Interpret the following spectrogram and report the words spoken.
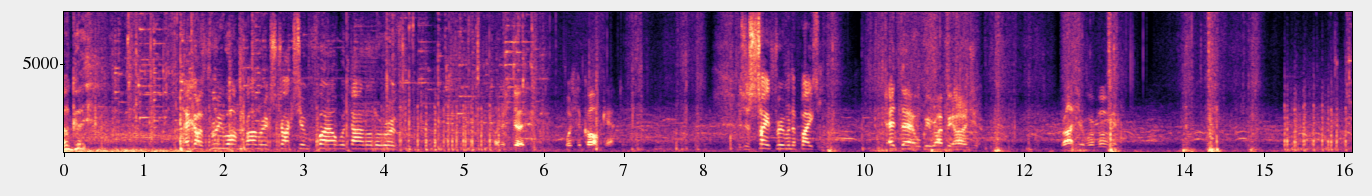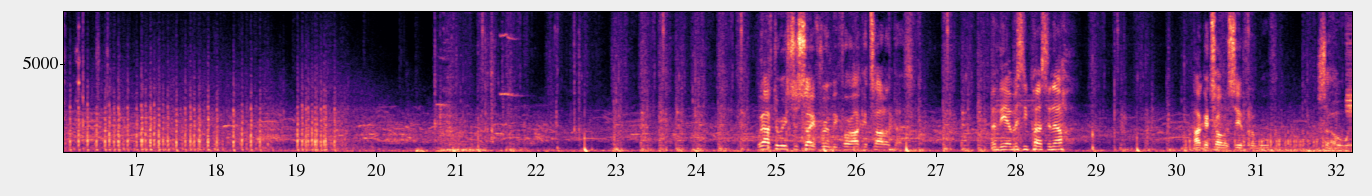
I'm good. Echo 3-1, primary extraction failed. We're down on the roof. Understood. What's the call, Captain? There's a safe room in the basement. Head there, we'll be right behind you. Roger, we're moving. We have to reach the safe room before Al-Qatala does. And the embassy personnel? Al-Qatala's here for the wolf. So are we.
